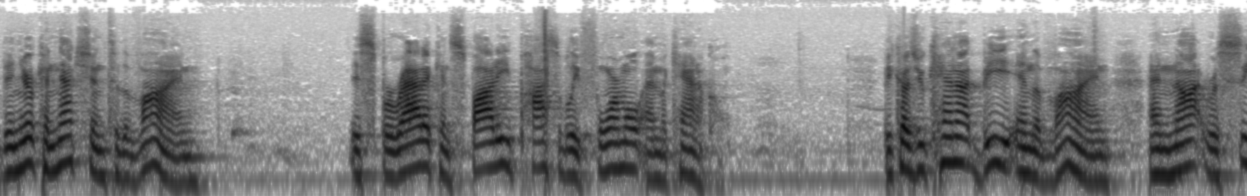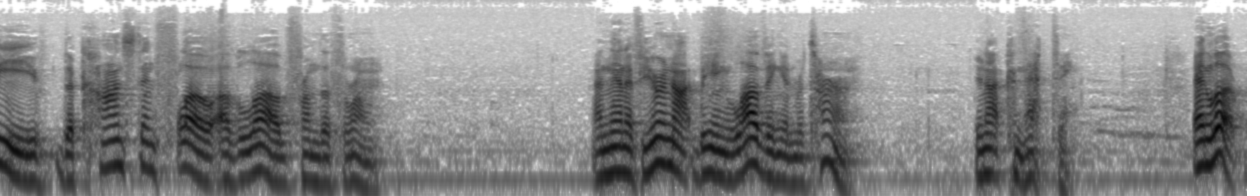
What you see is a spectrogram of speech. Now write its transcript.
then your connection to the vine is sporadic and spotty, possibly formal and mechanical. Because you cannot be in the vine and not receive the constant flow of love from the throne. And then if you're not being loving in return, you're not connecting. And look,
